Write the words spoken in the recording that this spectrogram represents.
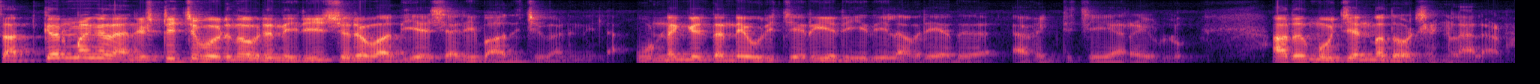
സത്കർമ്മങ്ങൾ അനുഷ്ഠിച്ചു പോരുന്ന ഒരു നിരീശ്വരവാദിയെ ശനി ബാധിച്ചു കാണുന്നില്ല. ഉണ്ടെങ്കിൽ തന്നെ ഒരു ചെറിയ രീതിയിൽ അവരെ അത് അഫക്റ്റ് ചെയ്യാറേ ഉള്ളൂ അത് മുജന്മദോഷങ്ങളാലാണ്.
